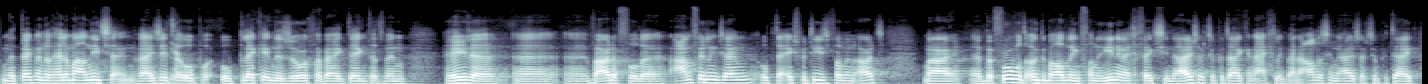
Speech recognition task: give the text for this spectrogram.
met PacMan nog helemaal niet zijn. Wij zitten op, op plekken in de zorg waarbij ik denk dat we een hele uh, uh, waardevolle aanvulling zijn op de expertise van een arts. Maar uh, bijvoorbeeld ook de behandeling van een urineweginfectie in de huisartsenpraktijk en eigenlijk bijna alles in de huisartsenpraktijk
